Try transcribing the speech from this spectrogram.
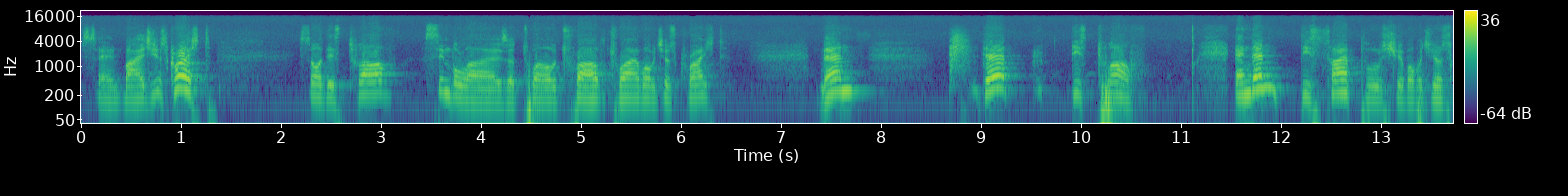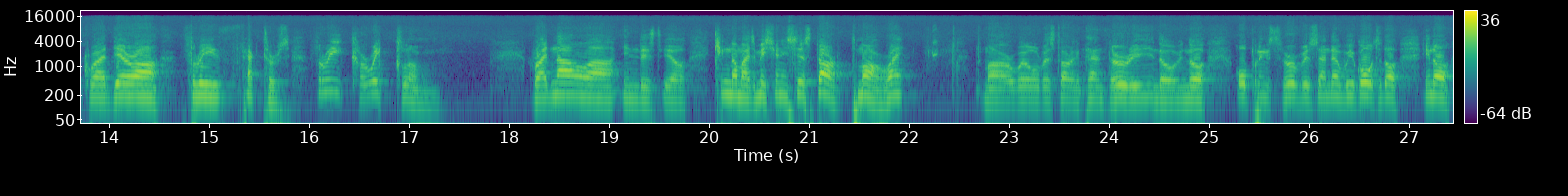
sent by Jesus Christ. So these 12 symbolize the 12 tribe, tribe of Jesus Christ. Then that these 12 and then discipleship of Jesus Christ, there are three factors, three curriculum. Right now uh, in this uh, Kingdom Mission, is should start tomorrow, right? Tomorrow we will be starting 10.30, you know, you know, opening service, and then we go to the, you know,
